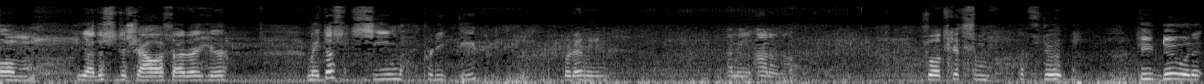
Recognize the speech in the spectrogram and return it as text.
Um, yeah, this is the shallow side right here. I mean, it doesn't seem pretty deep, but I mean, I mean, I don't know. So let's get some, let's do it. Keep doing it.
